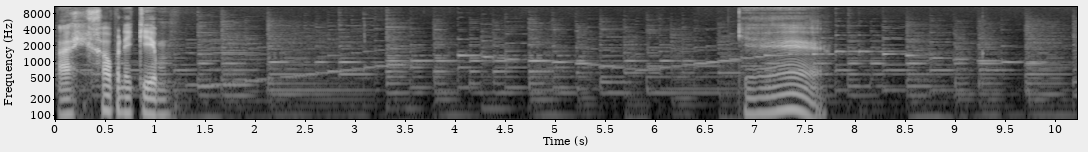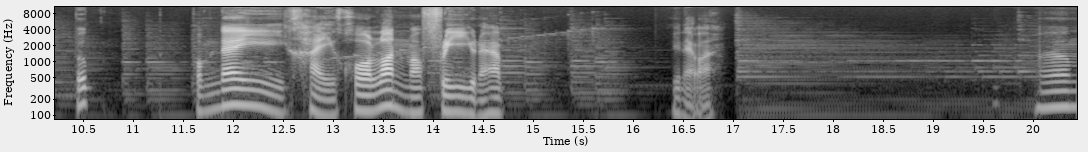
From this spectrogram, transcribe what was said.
ไปเข้าไปในเกม โอเคปุ๊บ ผมได้ไข่โคลอนมาฟรีอยู่นะครับ อยู่ไหนวะเอืม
